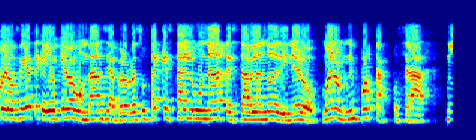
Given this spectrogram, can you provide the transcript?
pero fíjate que yo quiero abundancia, pero resulta que esta luna te está hablando de dinero. Bueno, no importa. O sea, no,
